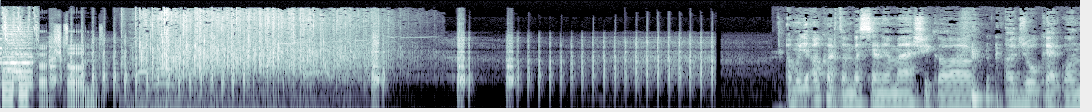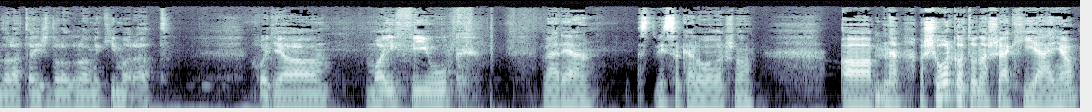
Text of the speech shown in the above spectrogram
Amúgy akartam beszélni a másik, a, a Joker gondolata is dologról, ami kimaradt. Hogy a mai fiúk... Várjál, ezt vissza kell olvasnom. A, nem, a sorkatonaság hiánya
